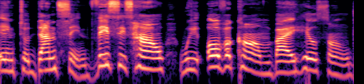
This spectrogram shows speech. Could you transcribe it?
into dancing. This is how we overcome by Hillsong.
